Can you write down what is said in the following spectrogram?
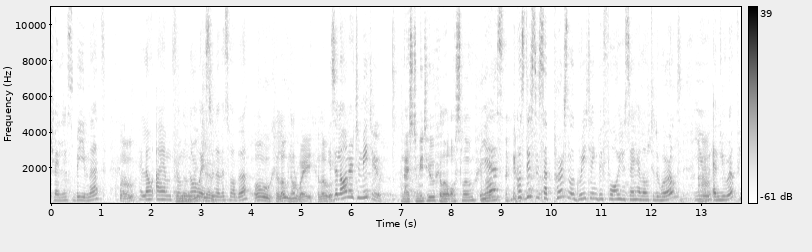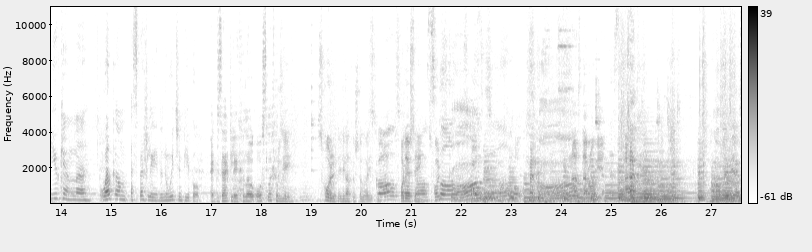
kveldens begivenhet? Hello. Hello, I am from Norway, Synnøve Svabø. Oh, hello, Norway. Hello. It's an honor to meet you. Nice to meet you. Hello, Oslo. Hello. Yes, because this is a personal greeting before you say hello to the world. You Uh-huh. and Europe, you can uh, welcome especially the Norwegian people. Exactly. Hello, Oslo. Друзей. Сколь, или как вы что говорите? Skål, What are you saying? Сколь? Skål! Skål. Skål! На здоровье. Norway, yes.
